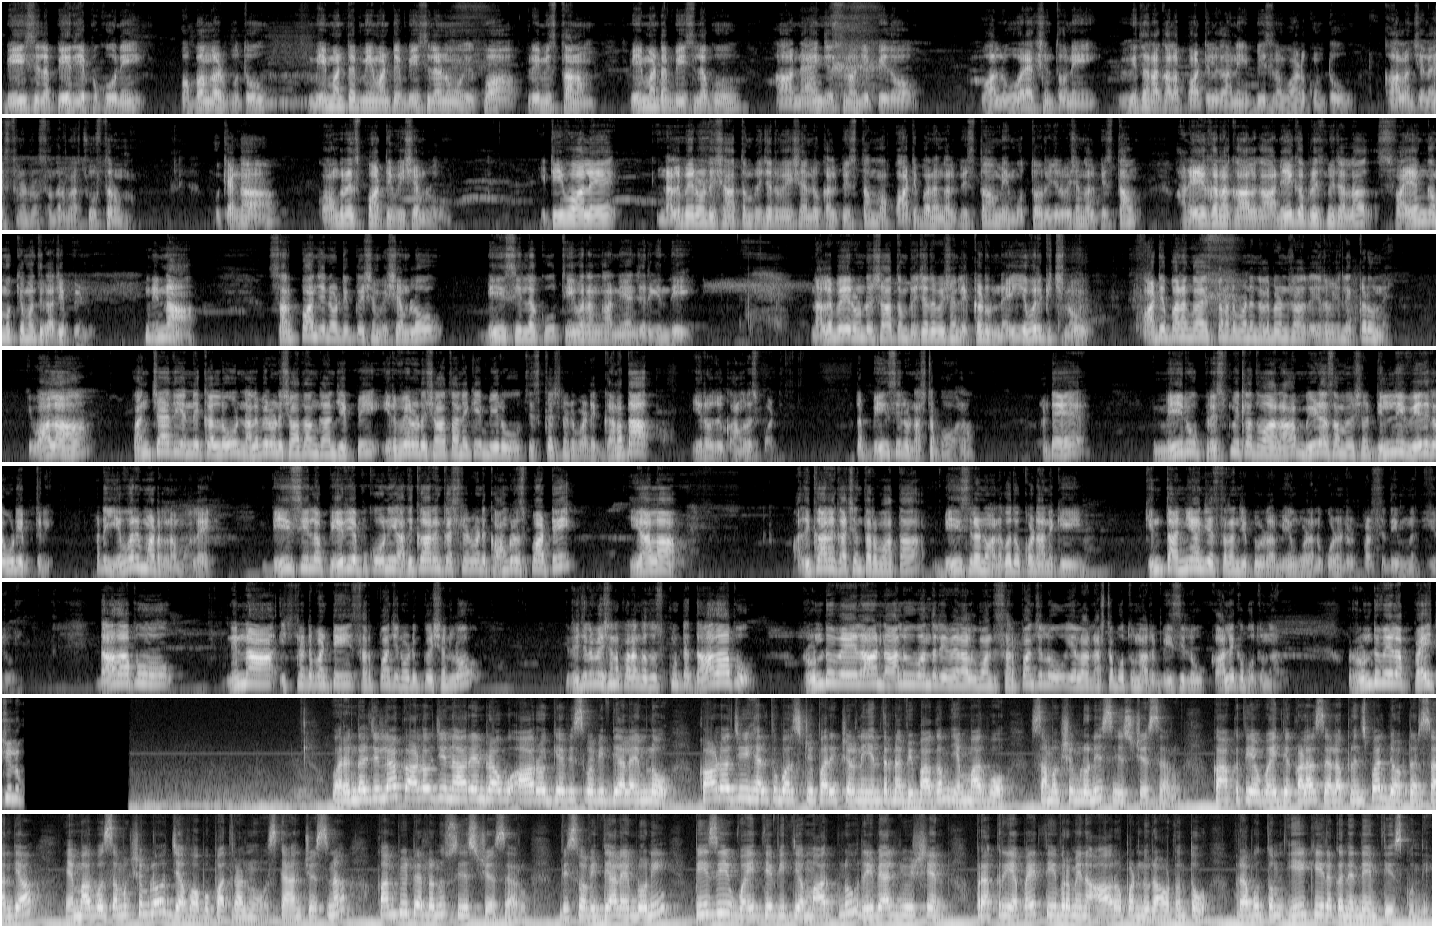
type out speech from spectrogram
బీసీల పేరు చెప్పుకొని పబ్బం గడుపుతూ మేమంటే మేమంటే బీసీలను ఎక్కువ ప్రేమిస్తానం. మేమంటే బీసీలకు ఆ, న్యాయం చేస్తున్నామని చెప్పేదో వాళ్ళు ఓరాక్షన్తోని వివిధ రకాల పార్టీలు కానీ బీసీలను వాడుకుంటూ కాలం చెలాయిస్తున్నటువంటి సందర్భంగా చూస్తూ ఉన్నాం. ముఖ్యంగా కాంగ్రెస్ పార్టీ విషయంలో ఇటీవలే నలభై రెండు శాతం రిజర్వేషన్లు కల్పిస్తాం మా పార్టీ పరం కల్పిస్తాం మేము మొత్తం రిజర్వేషన్ కల్పిస్తాం. అనేక రకాలుగా అనేక ప్రెస్ మీట్లలో స్వయంగా ముఖ్యమంత్రిగా చెప్పిండు. నిన్న సర్పంచ్ నోటిఫికేషన్ విషయంలో బీసీలకు తీవ్రంగా అన్యాయం జరిగింది. నలభై రెండు శాతం రిజర్వేషన్లు ఎక్కడున్నాయి? ఎవరికి ఇచ్చినావు? వాటి పరంగా ఇస్తున్నటువంటి నలభై రెండు శాతం రిజర్వేషన్లు ఎక్కడున్నాయి? ఇవాళ పంచాయతీ ఎన్నికల్లో నలభై రెండు శాతం కానీ చెప్పి ఇరవై రెండు శాతానికి మీరు తీసుకొచ్చినటువంటి ఘనత ఈరోజు కాంగ్రెస్ పార్టీ. అంటే బీసీలు నష్టపోవాలా? అంటే మీరు ప్రెస్ మీట్ల ద్వారా మీడియా సమావేశాలు ఢిల్లీ వేదిక కూడా చెప్తారు అంటే ఎవరి మాటలు నమ్మాలి? బీసీల పేరు చెప్పుకొని అధికారంకి వచ్చినటువంటి కాంగ్రెస్ పార్టీ ఇవాళ అధికారంకి వచ్చిన తర్వాత బీసీలను అనగదొక్కడానికి ఇంత అన్యాయం చేస్తారని చెప్పి కూడా మేము కూడా అనుకునేటువంటి పరిస్థితి ఉన్నది ఈరోజు దాదాపు నిన్న ఇచ్చినటువంటి సర్పంచ్ నోటిఫికేషన్లో రిజర్వేషన్ పరంగా చూసుకుంటే దాదాపు రెండు వేల నాలుగు వందల ఇరవై నాలుగు మంది సర్పంచులు ఇలా నష్టపోతున్నారు బీసీలు కాలేకపోతున్నారు. రెండు వేల పైచీలు వరంగల్ జిల్లా కాళోజీ నారాయణరావు ఆరోగ్య విశ్వవిద్యాలయంలో కాళోజీ హెల్త్ వర్సిటీ పరీక్షల నియంత్రణ విభాగం ఎంఆర్ఓ సమక్షంలోనే సీజ్ చేశారు. కాకతీయ వైద్య కళాశాల ప్రిన్సిపల్ డాక్టర్ సంధ్య ఎంఆర్ఓ సమక్షంలో జవాబు పత్రాలను స్కాన్ చేసిన కంప్యూటర్లను సీజ్ చేశారు. విశ్వవిద్యాలయంలోని పీజీ వైద్య విద్య మార్కులు రివాల్యుయేషన్ ప్రక్రియపై తీవ్రమైన ఆరోపణలు రావడంతో ప్రభుత్వం ఈ కీలక నిర్ణయం తీసుకుంది.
